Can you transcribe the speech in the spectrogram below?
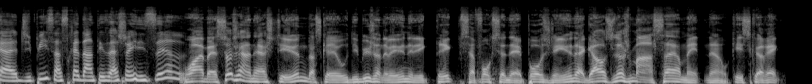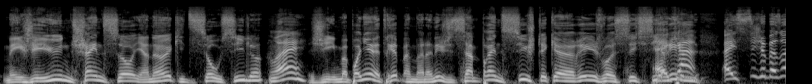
euh, JP, ça serait dans tes achats inutiles. Ouais, ben ça, j'en ai acheté une parce qu'au début, j'en avais une électrique puis ça fonctionnait pas. J'en ai une à gaz. Là, je m'en sers maintenant. OK, c'est correct. Mais j'ai eu une chaîne de ça. Il y en a un qui dit ça aussi, là. Ouais. J'ai, il m'a pogné un trip à un moment donné. J'ai dit, ça me prend une scie, je t'écœuré. Je vais, si, si Hey, arrive hey, si j'ai besoin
